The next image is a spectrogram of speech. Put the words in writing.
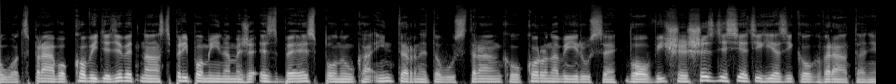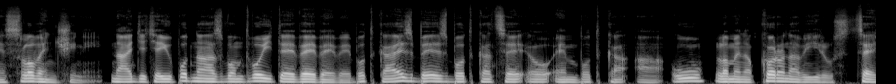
úvod správ o COVID-19 pripomíname, že SBS ponúka internetovú stránku o koronavíruse vo vyše 60 jazykoch vrátane slovenčiny. Nájdete ju pod názvom dvojité www.sbs.com.au lomeno koronavírus c.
